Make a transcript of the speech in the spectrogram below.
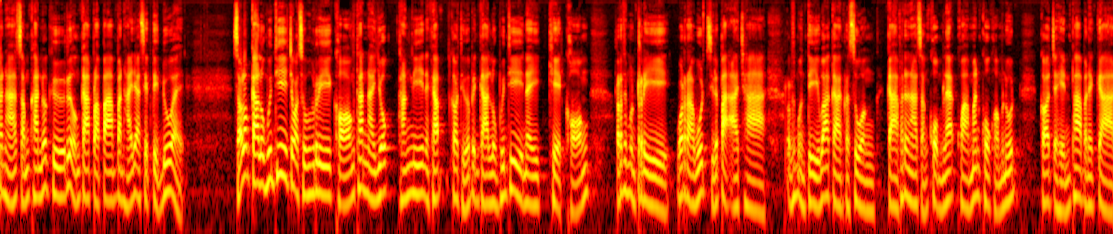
ปัญหาสำคัญก็คือเรื่องของการปราบปรามปัญหายาเสพติดด้วยสำหรับการลงพื้นที่จังหวัดสุพรรณบุรีของท่านนายกครั้งนี้นะครับก็ถือว่าเป็นการลงพื้นที่ในเขตของรัฐมนตรี วราวุฒิศิลปะอาชา รัฐมนตรีว่าการกระทรวงการพัฒนาสังคม และความมั่นคงของมนุษย์ ก็จะเห็นภาพบรรยากาศ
